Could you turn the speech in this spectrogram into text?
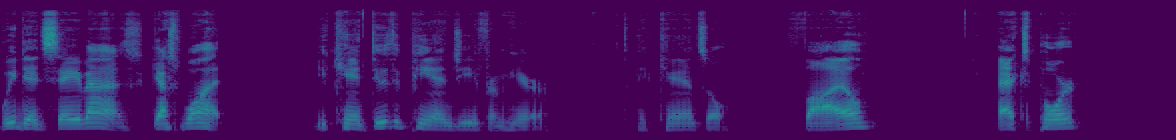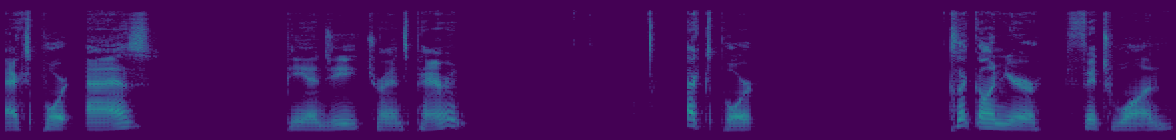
we did save as. Guess what? You can't do the PNG from here. Hit cancel. File, export, export as, PNG transparent, export. Click on your Fitch 1,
